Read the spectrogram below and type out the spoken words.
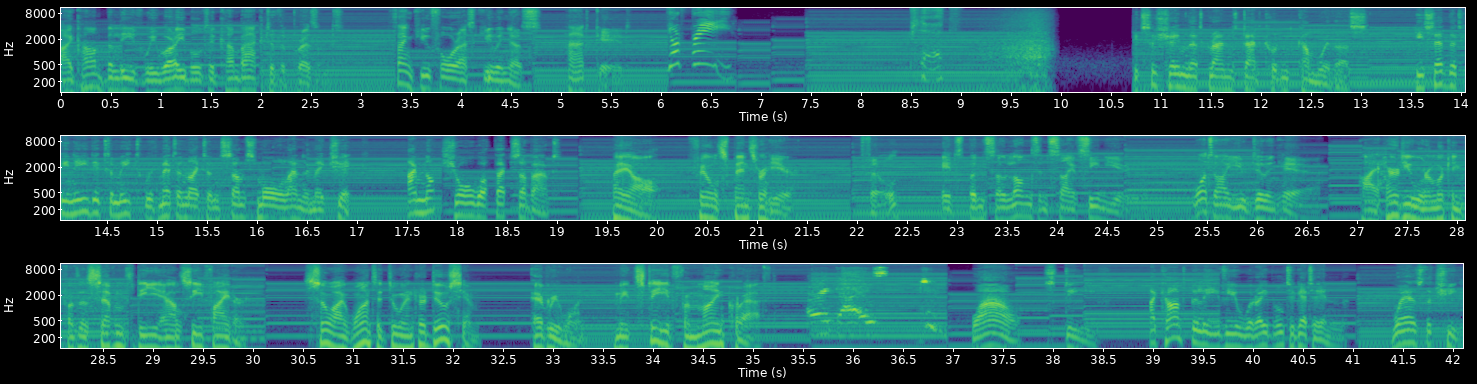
I can't believe we were able to come back to the present. Thank you for rescuing us, Hat Kid. You're free! Pig. It's a shame that Granddad couldn't come with us. He said that he needed to meet with Meta Knight and some small anime chick. I'm not sure what that's about. Hey all, Phil Spencer here. Phil? It's been so long since I've seen you. What are you doing here? I heard you were looking for the 7th DLC fighter. So I wanted to introduce him. Everyone, meet Steve from Minecraft. Alright guys. Wow, Steve. I can't believe you were able to get in. Where's the chief?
